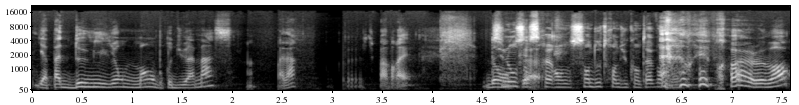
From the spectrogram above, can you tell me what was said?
Il n'y a pas 2 millions de membres du Hamas. Hein, voilà. Euh, c'est pas vrai. Sinon, on s'en euh, serait sans doute rendu compte avant. oui, probablement.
